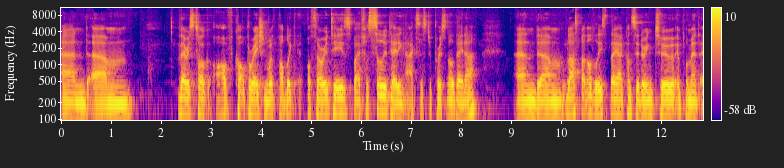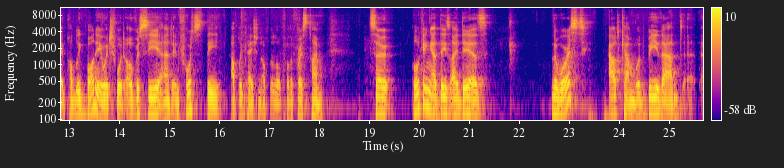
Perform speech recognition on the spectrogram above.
And um, there is talk of cooperation with public authorities by facilitating access to personal data. And um, last but not least, they are considering to implement a public body which would oversee and enforce the application of the law for the first time. So looking at these ideas, the worst outcome would be that uh,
